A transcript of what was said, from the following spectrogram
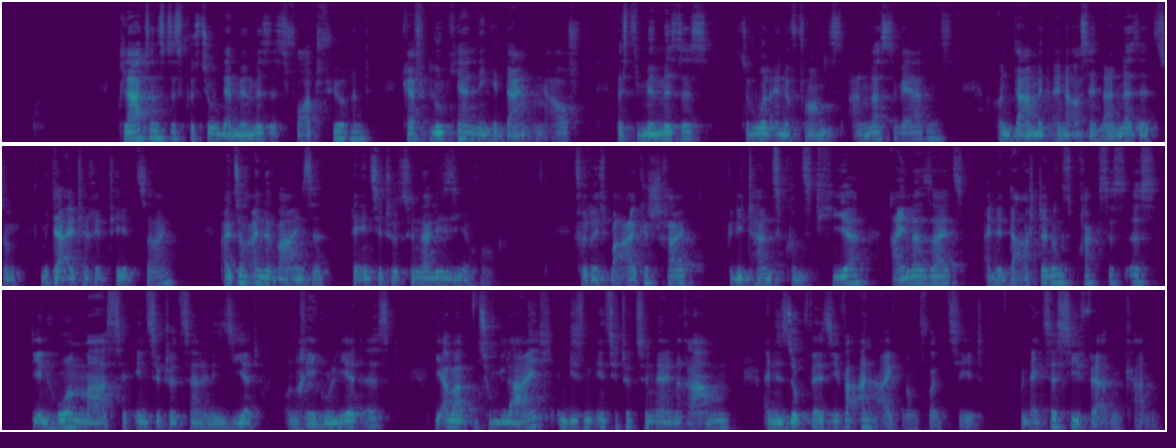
Platons Diskussion der Mimesis fortführend greift Lukian den Gedanken auf, dass die Mimesis sowohl eine Form des Anderswerdens und damit eine Auseinandersetzung mit der Alterität sei, als auch eine Weise der Institutionalisierung. Friedrich Wahlke schreibt, wie die Tanzkunst hier einerseits eine Darstellungspraxis ist, die in hohem Maße institutionalisiert und reguliert ist, die aber zugleich in diesem institutionellen Rahmen eine subversive Aneignung vollzieht und exzessiv werden kann.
